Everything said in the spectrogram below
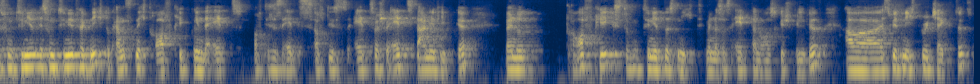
Das funktioniert, es funktioniert halt nicht. Du kannst nicht draufklicken in der Ad auf dieses Ads, auf dieses Ad, zum Beispiel Ads Daniel Hipke. Wenn du draufklickst, dann funktioniert das nicht, wenn das als Ad dann ausgespielt wird. Aber es wird nicht rejected.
